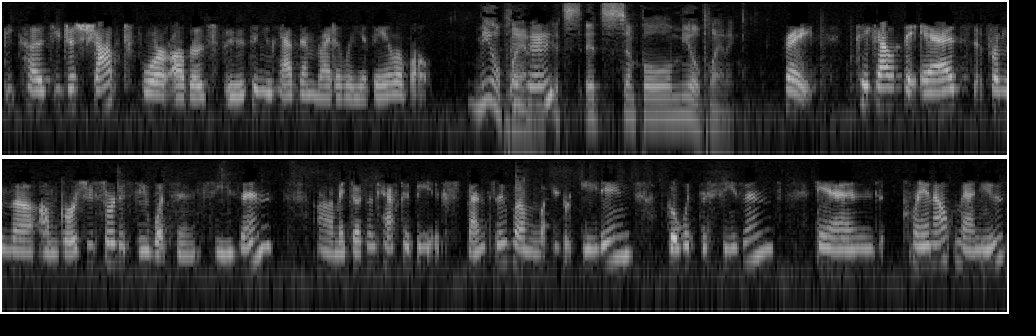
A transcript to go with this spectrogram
because you just shopped for all those foods and you have them readily available. Meal planning. Mm-hmm. It's it's simple meal planning. Right. Take out the ads from the um, grocery store to see what's in season. Um, it doesn't have to be expensive on what you're eating. Go with the seasons and plan out menus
